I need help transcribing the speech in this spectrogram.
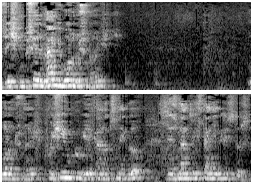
żeśmy przerwali łączność, łączność posiłku wielkanocnego ze zmartwychwstaniem Chrystusa.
